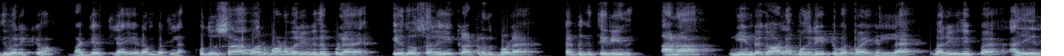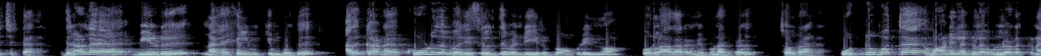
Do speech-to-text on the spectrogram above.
இதுவரைக்கும் பட்ஜெட்ல இடம்பெறல புதுசா வருமான வரி விதிப்புல ஏதோ சலுகை காட்டுறது போல கண்ணுக்கு தெரியுது. ஆனா நீண்ட கால முதலீட்டு வருவாய்கள்ல வரி விதிப்பை அதிகரிச்சிருக்காங்க. இதனால வீடு நகைகள் விற்கும் போது அதுக்கான கூடுதல் வரி செலுத்த வேண்டி இருக்கும் அப்படின்னும் பொருளாதார நிபுணர்கள் சொல்றாங்க. ஒட்டுமொத்த மாநிலங்களை உள்ளடக்கின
